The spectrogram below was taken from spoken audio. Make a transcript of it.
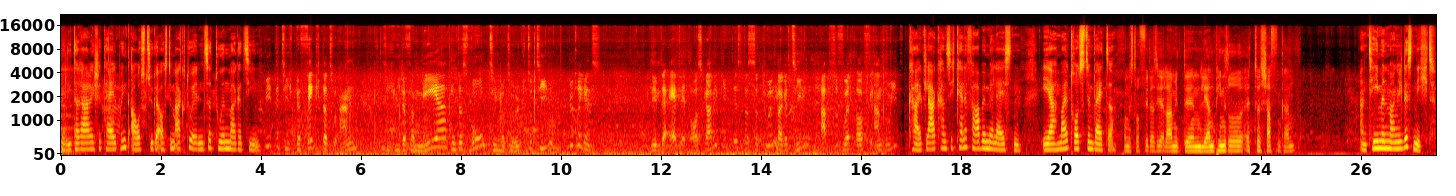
Der literarische Teil bringt Auszüge aus dem aktuellen Saturn-Magazin. Bietet sich perfekt dazu an, sich wieder vermehrt in das Wohnzimmer zurückzuziehen. Übrigens, Neben der iPad-Ausgabe gibt es das Saturn-Magazin ab sofort auch für Android. Karl Clark kann sich keine Farbe mehr leisten. Er malt trotzdem weiter. Und jetzt hoffe ich, dass ich allein mit dem leeren Pinsel etwas schaffen kann. An Themen mangelt es nicht.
